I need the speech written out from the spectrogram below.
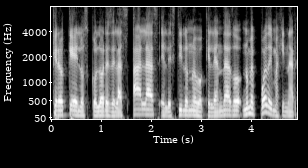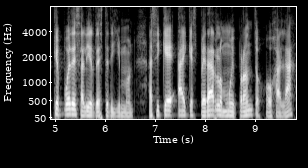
Creo que los colores de las alas, el estilo nuevo que le han dado, no me puedo imaginar qué puede salir de este Digimon. Así que hay que esperarlo muy pronto, ojalá.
